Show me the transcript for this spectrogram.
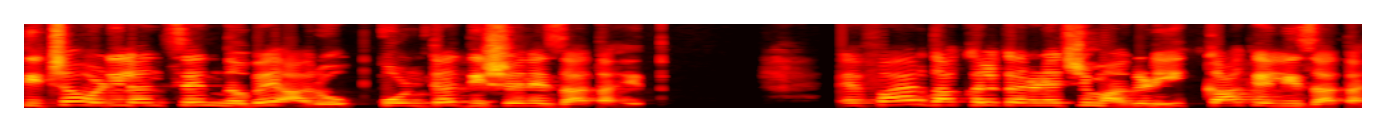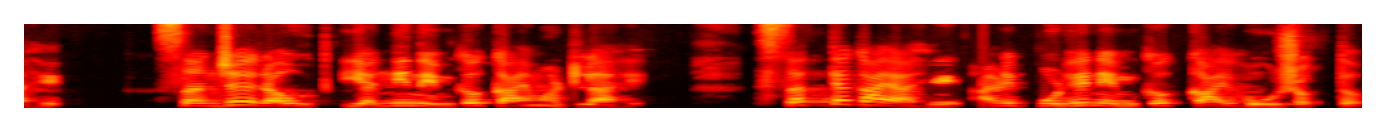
तिच्या वडिलांचे नवे आरोप कोणत्या दिशेने जात आहेत? एफ आय आर दाखल करण्याची मागणी का केली जात आहे? संजय राऊत यांनी नेमकं काय म्हटलं आहे? सत्य काय आहे आणि पुढे नेमकं काय होऊ शकतं?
